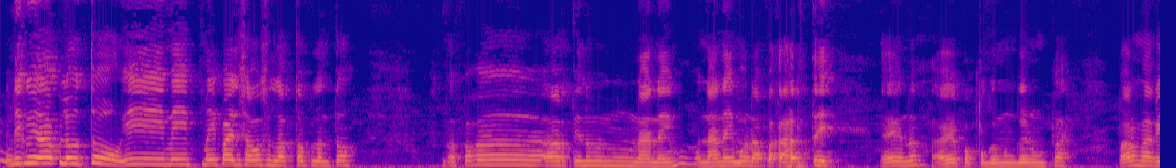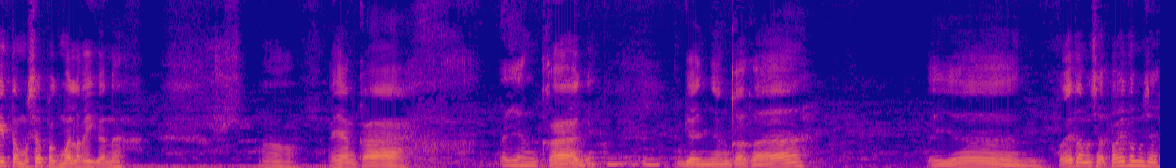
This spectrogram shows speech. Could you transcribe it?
Hindi ko i-upload to. I, may, may files ako sa laptop lang to. Napaka-arte naman ng nanay mo. Nanay mo, napaka-arte. Eh, no? Ayaw pa pa ganun-ganun pa. Para makita mo siya pag malaki ka na. Oh, ayan ka. Ayan ka. Ganyan ka ka. Ayan. Pakita mo siya. Pakita mo siya.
